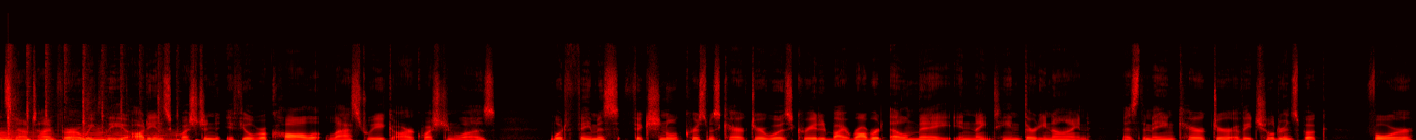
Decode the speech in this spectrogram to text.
It's now time for our weekly audience question. If you'll recall, last week our question was What famous fictional Christmas character was created by Robert L. May in 1939 as the main character of a children's book for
